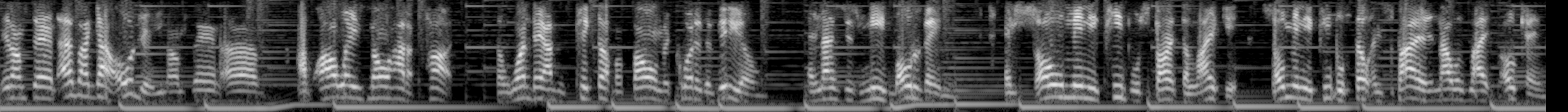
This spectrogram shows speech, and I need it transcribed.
you know what I'm saying? As I got older, you know what I'm saying? Uh, I've always known how to talk. So one day I just picked up my phone, recorded a video, and that's just me motivating. And so many people start to like it. So many people felt inspired, and I was like, okay,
